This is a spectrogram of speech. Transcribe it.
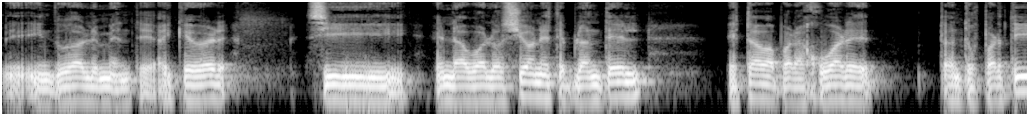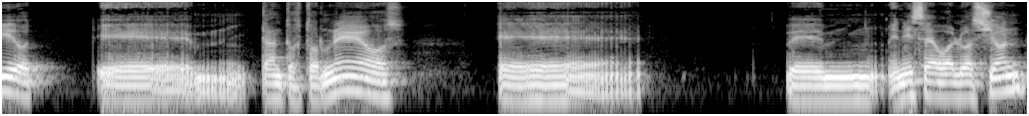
indudablemente. Hay que ver si en la evaluación este plantel estaba para jugar eh, tantos partidos, eh, tantos torneos. Eh, em, en esa evaluación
